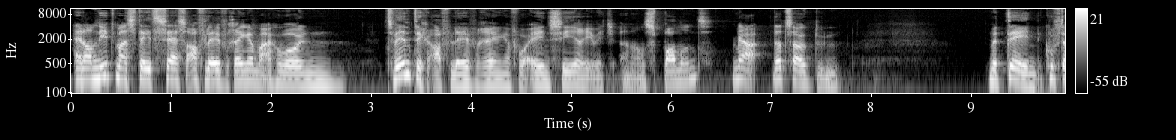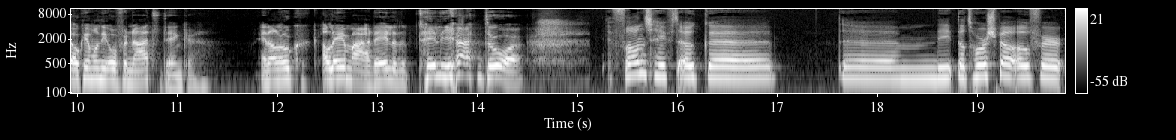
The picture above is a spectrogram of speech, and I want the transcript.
En dan niet maar steeds zes afleveringen, maar gewoon twintig afleveringen voor één serie, weet je. En dan spannend. Ja, dat zou ik doen. Meteen. Ik hoef daar ook helemaal niet over na te denken. En dan ook alleen maar de hele, het hele jaar door. Frans heeft ook de- die, dat hoorspel over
